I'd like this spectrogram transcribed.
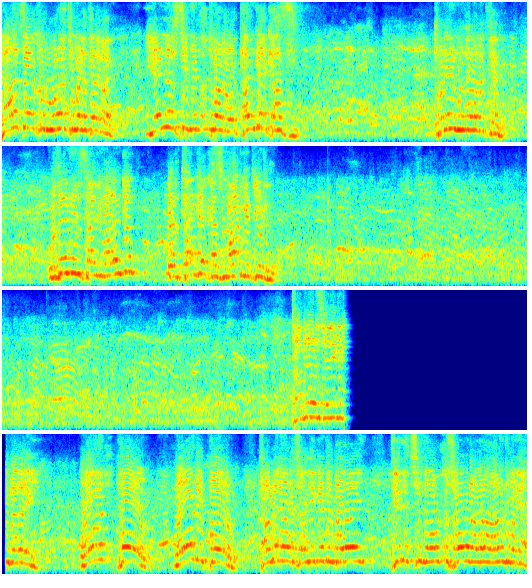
ராஜாக்கூர் ஊராட்சி மன்ற தலைவர் என்எஸ்டி வினோத்குமார் ஒரு தங்க காசு. துணை முதலமைச்சர் உதயநிதி ஸ்டாலின் வழங்கும் ஒரு தங்க காசு மாடு கட்டி விடுது தமிழர் ஜல்லிக்கட்டு ஓடி போ ஓடி போ தமிழ்நாடு ஜல்லிக்கட்டு வரை திருச்சி மாவட்டம் சோழநகரம் ஆனந்த மணியா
